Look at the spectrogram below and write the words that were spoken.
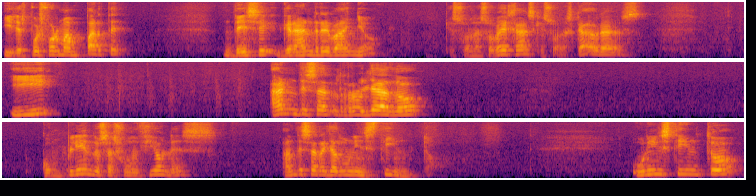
y después forman parte de ese gran rebaño que son las ovejas, que son las cabras, y han desarrollado, cumpliendo esas funciones, han desarrollado un instinto un instinto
